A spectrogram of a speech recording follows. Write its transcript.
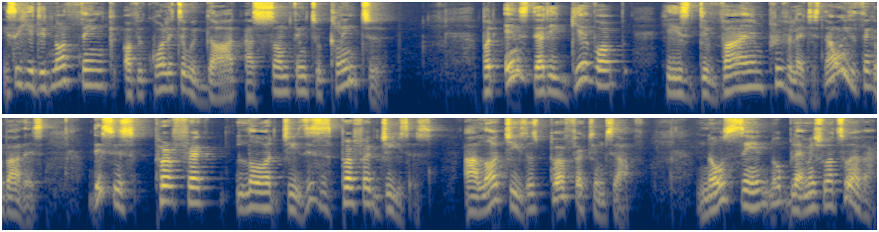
You see, he did not think of equality with God as something to cling to, but instead he gave up his divine privileges. Now, when you think about this, this is perfect Lord Jesus. This is perfect Jesus. Our Lord Jesus, perfect himself. No sin, no blemish whatsoever.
